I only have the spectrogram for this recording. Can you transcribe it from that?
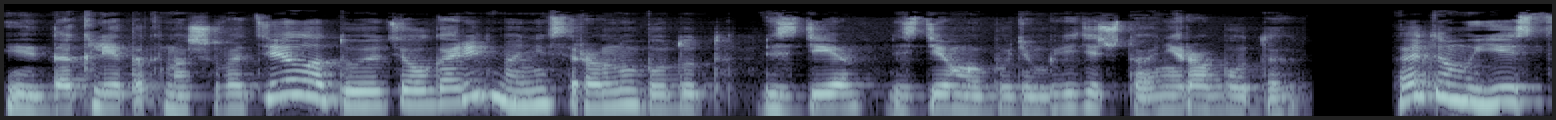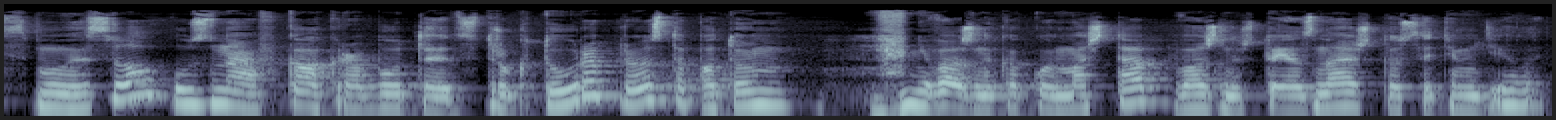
и до клеток нашего тела, то эти алгоритмы, они все равно будут везде. Везде мы будем видеть, что они работают. Поэтому есть смысл, узнав, как работает структура, просто потом Неважно, какой масштаб, важно, что я знаю, что с этим делать.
